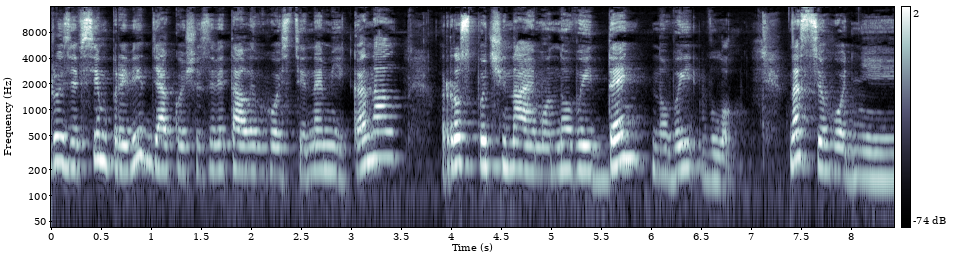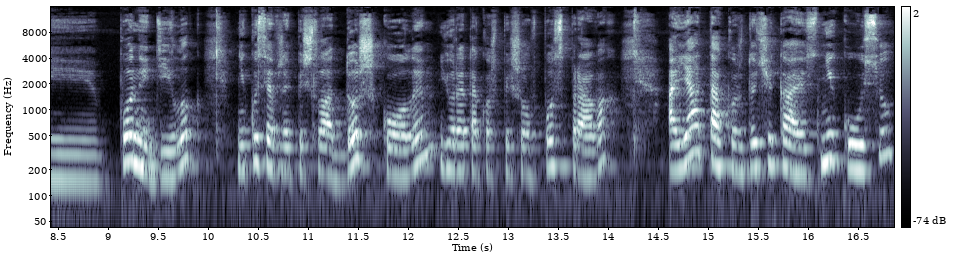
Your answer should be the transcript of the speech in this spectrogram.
Друзі, всім привіт! Дякую, що завітали в гості на мій канал. Розпочинаємо новий день, новий влог. У нас сьогодні понеділок. Нікуся вже пішла до школи. Юра також пішов по справах. А я також дочекаюсь Нікусю.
